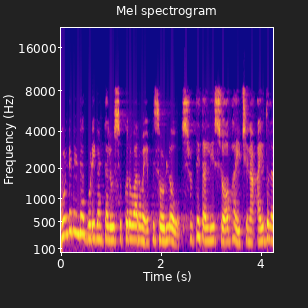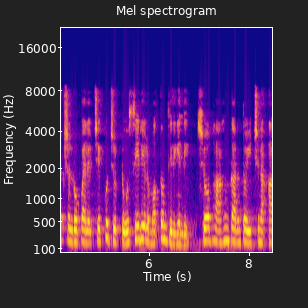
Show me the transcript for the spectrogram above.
గుండె నిండా గుడి గంటలు శుక్రవారం ఎపిసోడ్లో శృతి తల్లి శోభ ఇచ్చిన ఐదు లక్షల రూపాయల చెక్కు చుట్టూ సీరియల్ మొత్తం తిరిగింది. శోభ అహంకారంతో ఇచ్చిన ఆ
